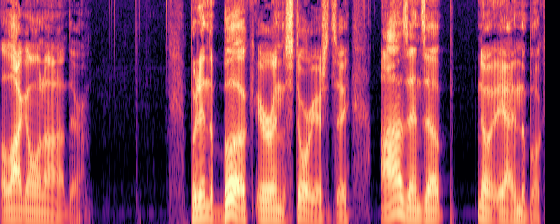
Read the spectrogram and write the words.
A lot going on out there. But in the book, or in the story, I should say, Oz ends up, no, yeah, in the book,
